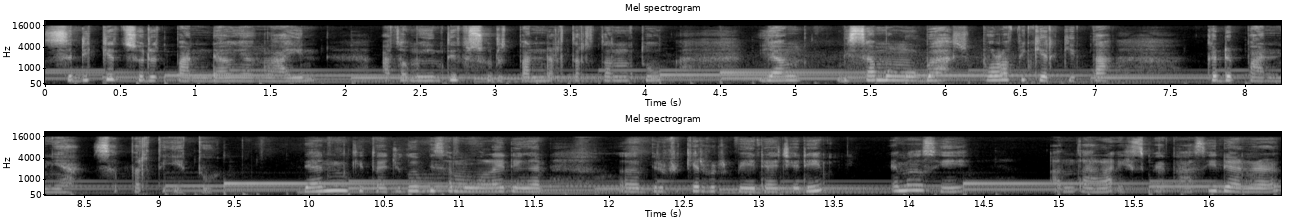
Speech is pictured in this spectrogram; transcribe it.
sedikit sudut pandang yang lain atau mengintip sudut pandang tertentu yang bisa mengubah pola pikir kita ke depannya. Seperti itu. Dan kita juga bisa mulai dengan uh, berpikir berbeda. Jadi emang sih antara ekspektasi dan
